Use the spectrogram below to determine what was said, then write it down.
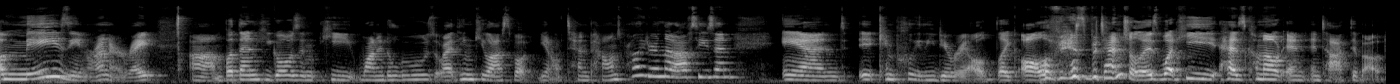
Amazing runner right? Um, but then he goes and he wanted to lose i think he lost about you know 10 pounds probably during that off season and it completely derailed like all of his potential is what he has come out and, and talked about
